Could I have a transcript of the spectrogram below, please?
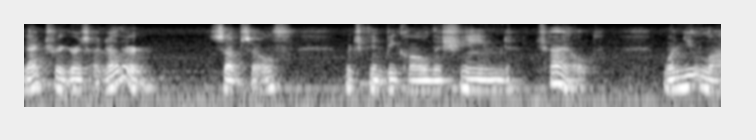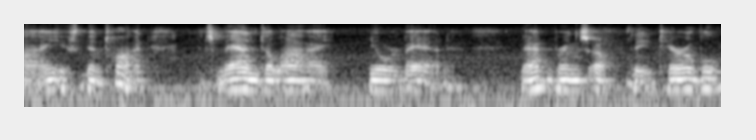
That triggers another subself which can be called the shamed child. When you lie, you've been taught it's bad to lie, you're bad. That brings up the terrible,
